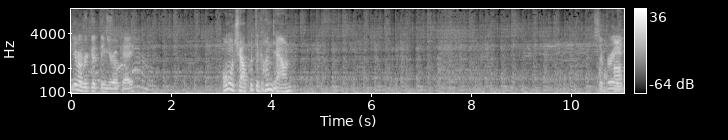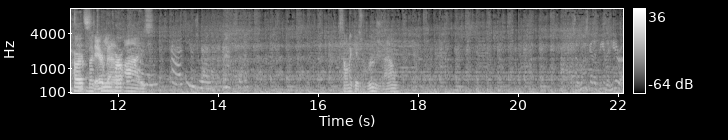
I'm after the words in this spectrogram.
You remember good thing you're okay? Omochao, put the gun down. She's a I'ma very pop her intense stare between battle. her eyes. As usual. Sonic is Rouge now. So who's gonna be the hero?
